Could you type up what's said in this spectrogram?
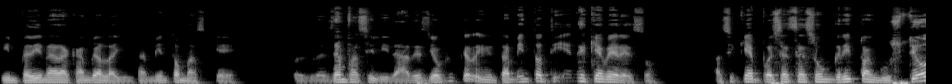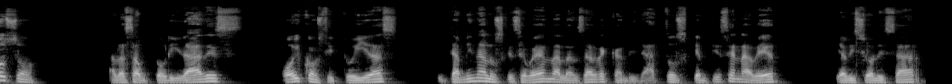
sin pedir nada a cambio al ayuntamiento más que pues, les den facilidades. Yo creo que el ayuntamiento tiene que ver eso. Así que pues ese es un grito angustioso a las autoridades hoy constituidas y también a los que se vayan a lanzar de candidatos, que empiecen a ver y a visualizar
